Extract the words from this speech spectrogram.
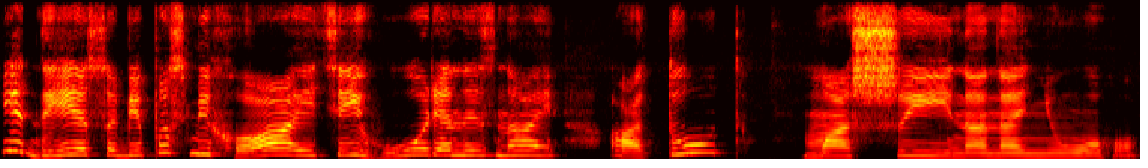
Іде собі, посміхається і горя не знає, а тут машина на нього.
